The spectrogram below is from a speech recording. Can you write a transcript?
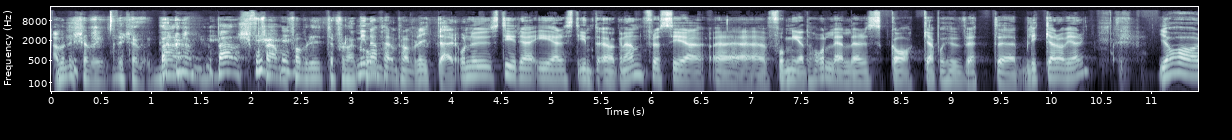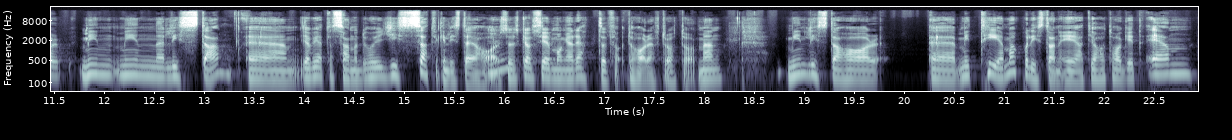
Ja, men det kör vi. Det kör vi. Berns, Berns fem favoriter från auktionen. Mina fem favoriter. Och nu stirrar jag er stint i ögonen för att se, eh, få medhåll eller skaka på huvudet eh, blickar av er. Jag har min, min lista. Eh, jag vet att Sanna, du har ju gissat vilken lista jag har. Så vi ska se hur många rätt du har efteråt. Då. Men min lista har... Eh, mitt tema på listan är att jag har tagit en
